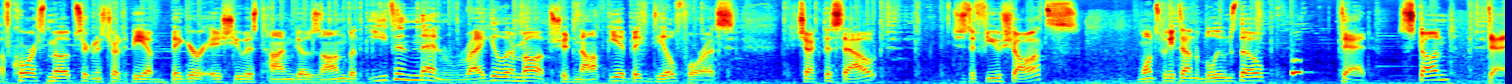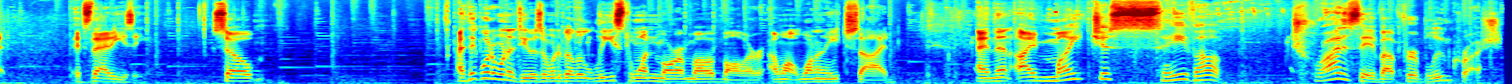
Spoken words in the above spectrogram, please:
Of course, Moabs are going to start to be a bigger issue as time goes on, but even then, regular Moabs should not be a big deal for us. Check this out. Just a few shots. Once we get down to balloons, though, boop, dead. Stunned, dead. It's that easy. So, I think what I want to do is I want to build at least one more Moab Mauler. I want one on each side. And then I might just save up, try to save up for a Bloon Crush,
